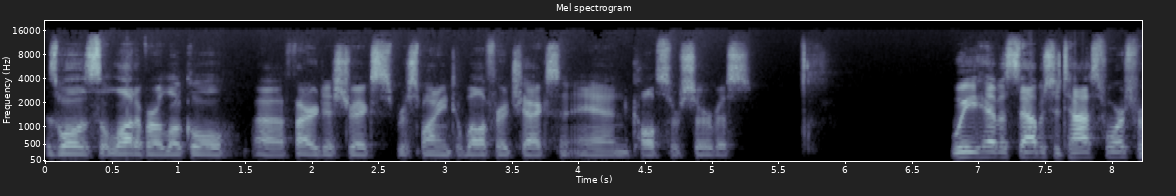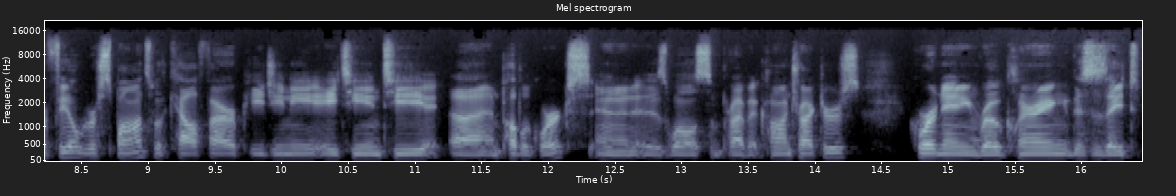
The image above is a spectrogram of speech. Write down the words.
as well as a lot of our local uh, fire districts responding to welfare checks and calls for service. We have established a task force for field response with CAL FIRE, PG&E, AT&T, uh, and Public Works, and as well as some private contractors coordinating road clearing. This is a t-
